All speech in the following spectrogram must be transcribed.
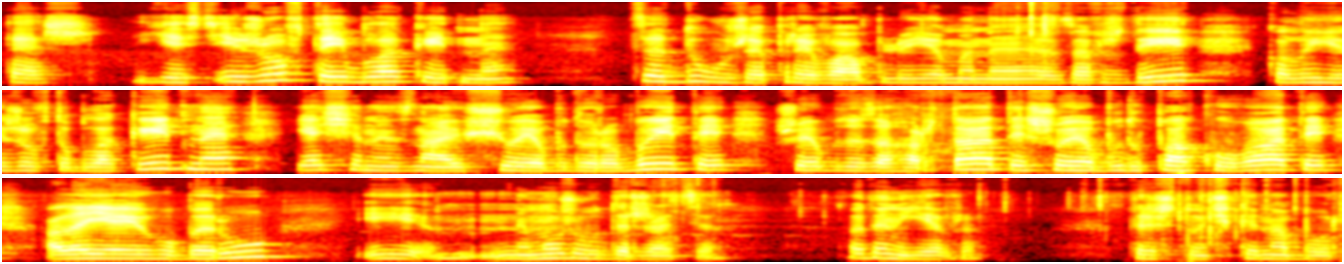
Теж є і жовте, і блакитне. Це дуже приваблює мене завжди, коли є жовто-блакитне. Я ще не знаю, що я буду робити, що я буду загортати, що я буду пакувати, але я його беру і не можу удержатися. Один євро. Три штучки набор.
